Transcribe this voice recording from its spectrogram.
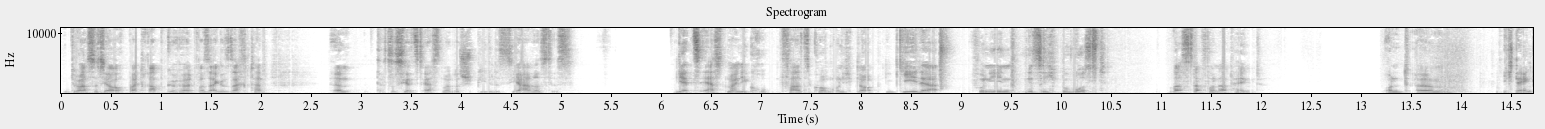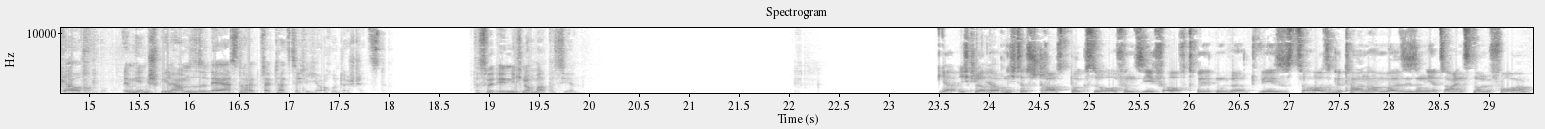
du hast es ja auch bei Trapp gehört, was er gesagt hat, ähm, dass es jetzt erstmal das Spiel des Jahres ist. Jetzt erstmal in die Gruppenphase kommen und ich glaube, jeder von ihnen ist sich bewusst, was davon abhängt. Und ähm, ich denke auch, im Hinspiel haben sie in der ersten Halbzeit tatsächlich auch unterschätzt. Das wird ihnen nicht nochmal passieren. Ja, ich glaube ja. auch nicht, dass Straßburg so offensiv auftreten wird, wie sie es zu Hause getan haben, weil sie sind jetzt 1-0 vor.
